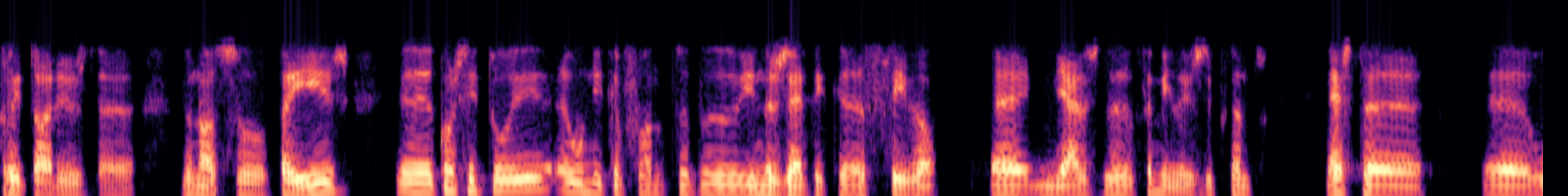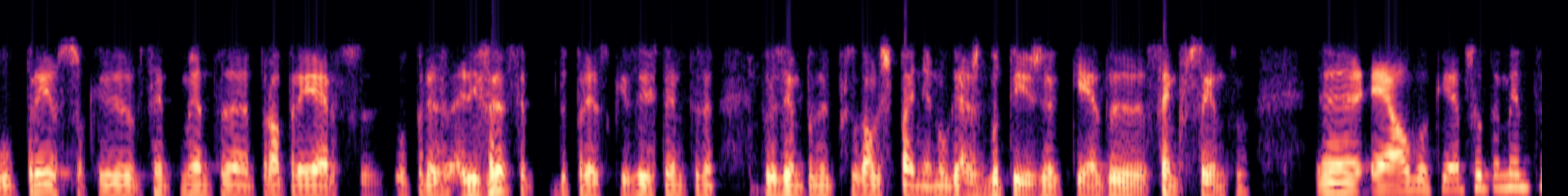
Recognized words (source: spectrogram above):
territórios da, do nosso país, eh, constitui a única fonte de energética acessível a milhares de famílias. E, portanto, esta, eh, o preço que recentemente a própria ERSE, a diferença de preço que existe entre, por exemplo, Portugal e Espanha no gás de botija, que é de 100%, eh, é algo que é absolutamente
